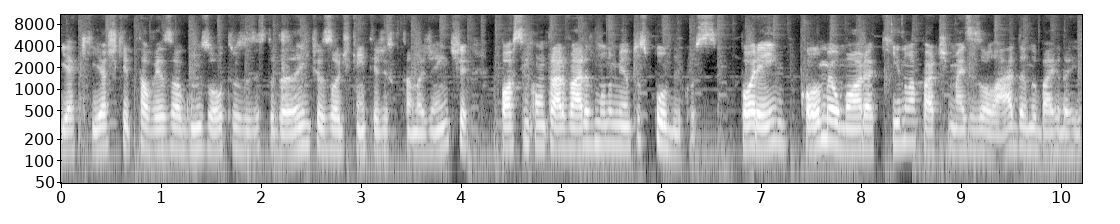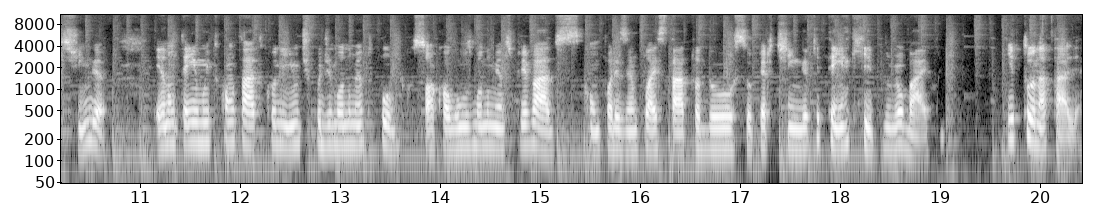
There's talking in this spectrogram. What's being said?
e aqui acho que talvez alguns outros estudantes ou de quem esteja escutando a gente possa encontrar vários monumentos públicos. Porém, como eu moro aqui numa parte mais isolada, no bairro da Restinga, eu não tenho muito contato com nenhum tipo de monumento público, só com alguns monumentos privados, como por exemplo a estátua do Super Tinga que tem aqui no meu bairro. E tu, Natália,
